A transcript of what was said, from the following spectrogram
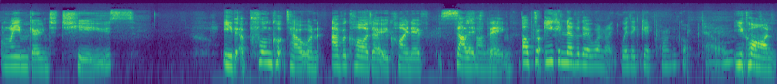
I am going to choose either a prawn cocktail or an avocado kind of salad, Salad. thing. I'll pro- you can never go wrong like with a good prawn cocktail. You can't.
